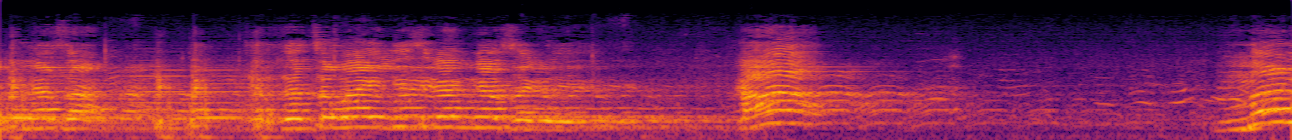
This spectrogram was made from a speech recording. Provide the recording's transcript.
उठण्याचा रचवायलीच रंगा सगळे का? मन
